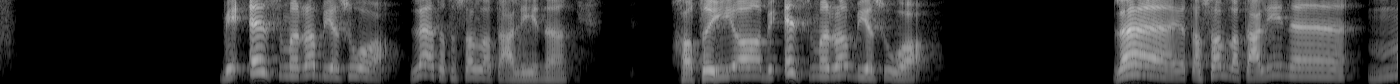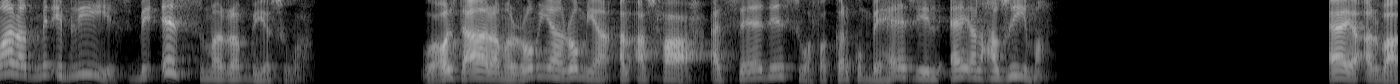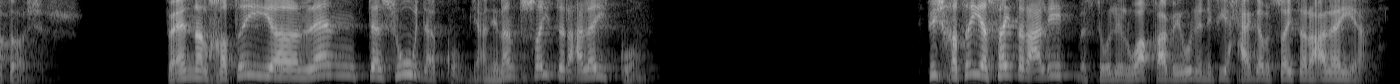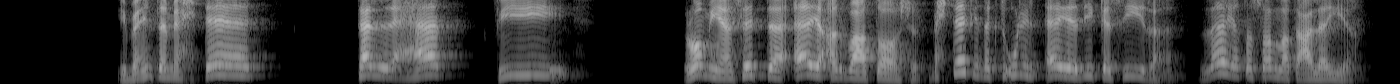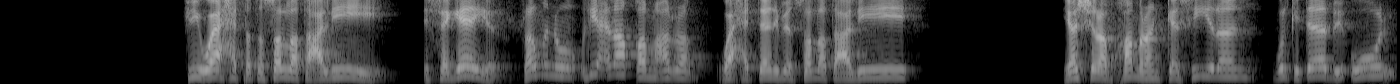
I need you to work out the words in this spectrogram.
باسم الرب يسوع لا تتسلط علينا خطيه باسم الرب يسوع لا يتسلط علينا مرض من إبليس باسم الرب يسوع. وقلت أقرأ من روميا روميا الأصحاح السادس وأفكركم بهذه الآية العظيمة. آية 14 فإن الخطية لن تسودكم يعني لن تسيطر عليكم. فيش خطية تسيطر عليك بس تقول الواقع بيقول إن في حاجة بتسيطر عليا. يبقى أنت محتاج تلهك في روميا 6 آية 14 محتاج إنك تقول الآية دي كثيرا. لا يتسلط علي. في واحد تتسلط عليه السجاير رغم إنه ليه علاقة مع الرب. واحد تاني بيتسلط عليه يشرب خمرا كثيرا والكتاب يقول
